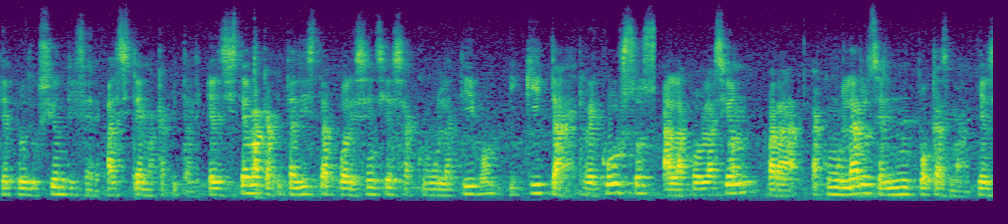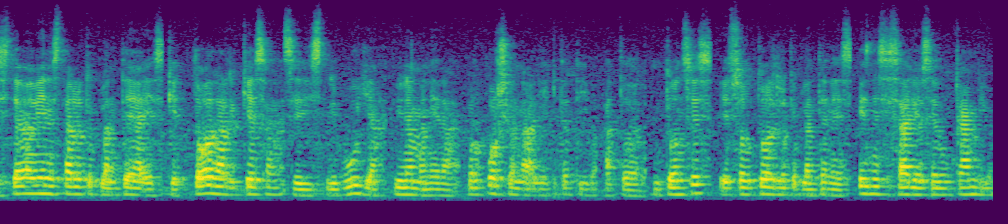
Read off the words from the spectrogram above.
de producción diferente al sistema capitalista. El sistema capitalista por esencia es acumulativo y quita recursos a la población para acumularlos en muy pocas manos. Y el sistema de bienestar lo que plantea es que toda la riqueza se distribuya de una manera proporcional y equitativa a toda Entonces, esos autores lo que plantean es, es necesario hacer un cambio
